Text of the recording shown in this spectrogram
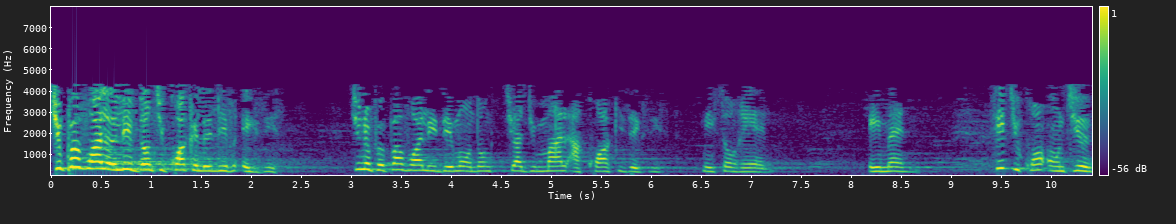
Tu peux voir le livre dont tu crois que le livre existe. Tu ne peux pas voir les démons, donc tu as du mal à croire qu'ils existent, mais ils sont réels. Amen. Si tu crois en Dieu,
